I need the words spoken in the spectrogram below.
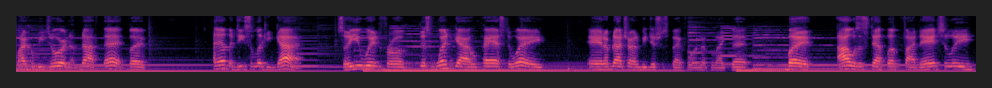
Michael B. Jordan. I'm not that, but I am a decent looking guy. So you went from this one guy who passed away, and I'm not trying to be disrespectful or nothing like that, but I was a step up financially,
